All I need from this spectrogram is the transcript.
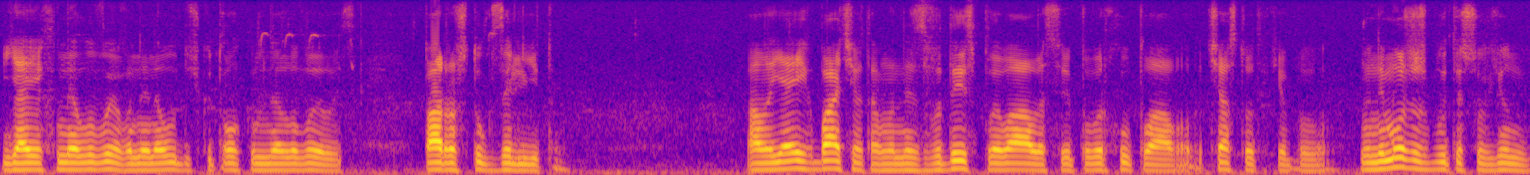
Я їх не ловив, вони на удочку толком не ловились. Пару штук за літо. Але я їх бачив, там вони з води спливали, собі поверху плавали. Часто таке було. Ну не може бути, що він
